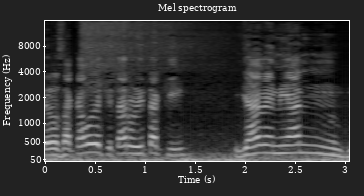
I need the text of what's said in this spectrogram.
Se los acabo de quitar ahorita aquí. Ya venían,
